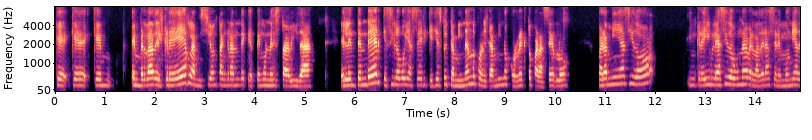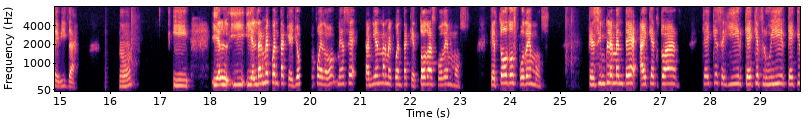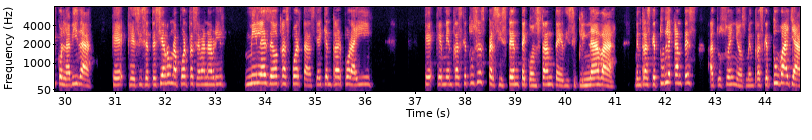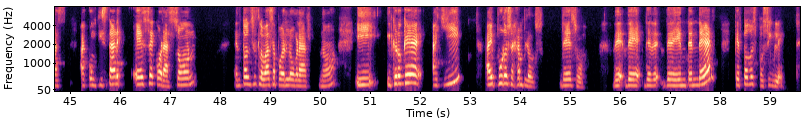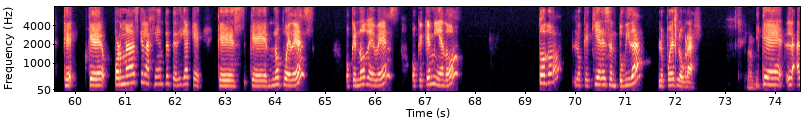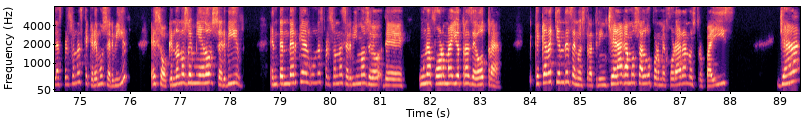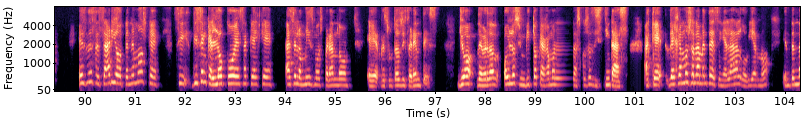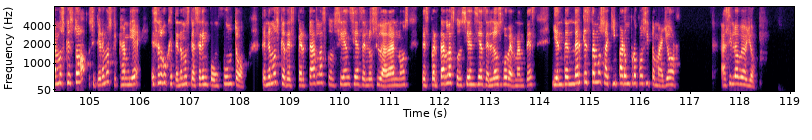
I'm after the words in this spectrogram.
que en verdad el creer la misión tan grande que tengo en esta vida, el entender que sí lo voy a hacer y que ya estoy caminando por el camino correcto para hacerlo, para mí ha sido increíble, ha sido una verdadera ceremonia de vida, ¿no? Y, y, el, y, el darme cuenta que yo puedo me hace también darme cuenta que todas podemos, que todos podemos, que simplemente hay que actuar, que hay que seguir, que hay que fluir, que hay que ir con la vida, que, que si se te cierra una puerta se van a abrir miles de otras puertas, que hay que entrar por ahí, que, que mientras que tú seas persistente, constante, disciplinada, mientras que tú le cantes a tus sueños, mientras que tú vayas a conquistar ese corazón, entonces lo vas a poder lograr, ¿no? Y, y creo que aquí hay puros ejemplos de eso, de, de, de, de, entender que todo es posible, que, que por más que la gente te diga que, que, es, que no puedes o que no debes o que qué miedo, todo lo que quieres en tu vida lo puedes lograr. Claro. Y que la, a las personas que queremos servir, eso, que no nos dé miedo servir, entender que algunas personas servimos de, de, una forma y otras de otra, que cada quien desde nuestra trinchera hagamos algo por mejorar a nuestro país. Ya es necesario, tenemos que, si dicen que el loco es aquel que hace lo mismo esperando eh, resultados diferentes. Yo, de verdad, hoy los invito a que hagamos las cosas distintas, a que dejemos solamente de señalar al gobierno, entendamos que esto, si queremos que cambie, es algo que tenemos que hacer en conjunto. Tenemos que despertar las conciencias de los ciudadanos, despertar las conciencias de los gobernantes y entender que estamos aquí para un propósito mayor. Así lo veo yo.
